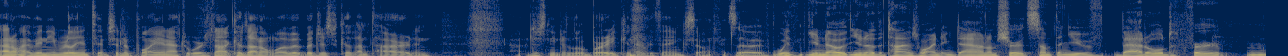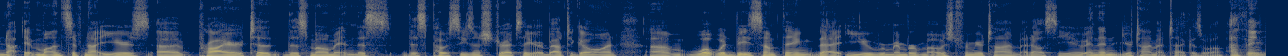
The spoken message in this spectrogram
I don't have any really intention of playing afterwards. Not because I don't love it, but just because I'm tired and I just need a little break and everything. So, so with you know you know the time's winding down. I'm sure it's something you've battled for not months, if not years, uh, prior to this moment in this this postseason stretch that you're about to go on. Um, what would be something that you remember most from your time at LCU and then your time at Tech as well? I think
